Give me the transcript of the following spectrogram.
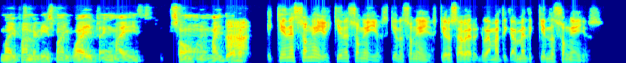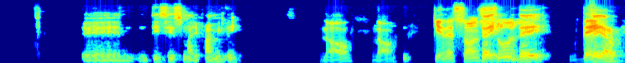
My family is my wife and my son and my daughter. Ajá. ¿Y quiénes son ellos? ¿Quiénes son ellos? ¿Quiénes son ellos? Quiero saber gramaticalmente quiénes son ellos. And this is my family. No, no. ¿Quiénes son They sus? they They. they are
